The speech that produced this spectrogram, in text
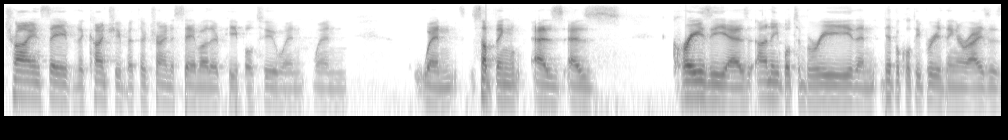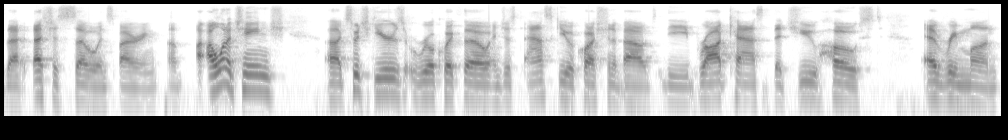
try and save the country but they're trying to save other people too when when when something as as crazy as unable to breathe and difficulty breathing arises. That that's just so inspiring. Um, I, I want to change, uh, switch gears real quick though, and just ask you a question about the broadcast that you host every month.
